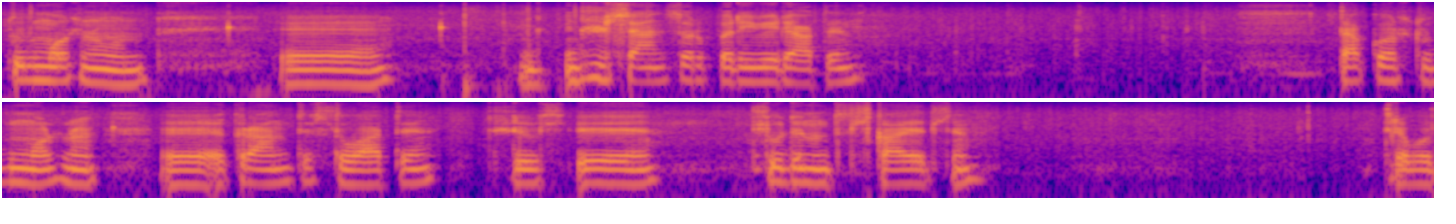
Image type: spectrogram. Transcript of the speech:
Тут можна е, сенсор перевіряти. Також тут можна е, екран тестувати, е, всюди натискається. Треба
